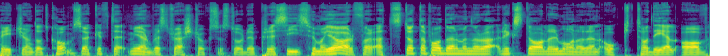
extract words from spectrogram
Patreon.com, sök efter Mjölnbergs Trash Talk så står det precis hur man gör för att stötta podden med några riksdaler i månaden och ta del av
